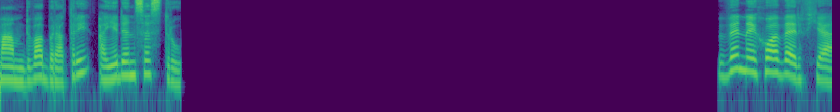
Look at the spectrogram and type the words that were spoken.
Mám dva bratry a jeden sestru. Δεν έχω αδέρφια.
